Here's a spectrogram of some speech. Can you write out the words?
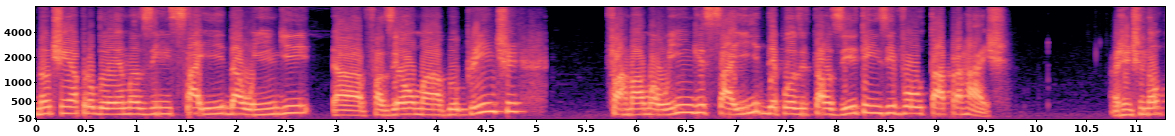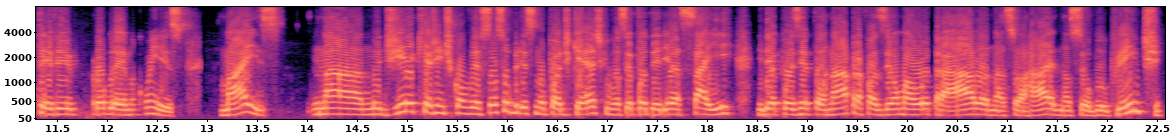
não tinha problemas em sair da Wing, fazer uma blueprint, farmar uma wing, sair, depositar os itens e voltar para Raiz. A gente não teve problema com isso. Mas na, no dia que a gente conversou sobre isso no podcast, que você poderia sair e depois retornar para fazer uma outra ala na sua no seu blueprint,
